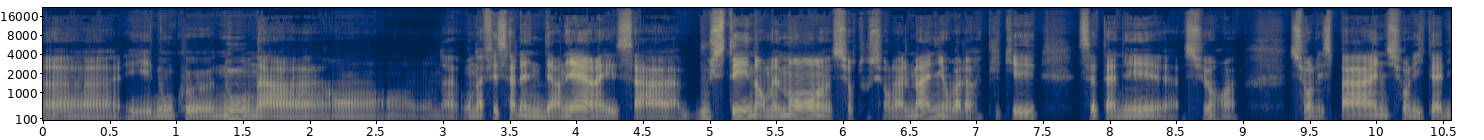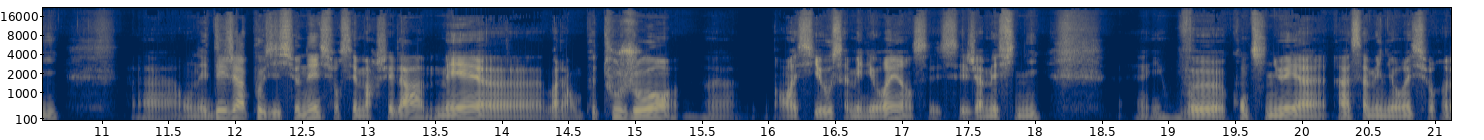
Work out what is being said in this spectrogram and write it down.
Euh, et donc euh, nous, on a, on, a, on a fait ça l'année dernière et ça a boosté énormément, euh, surtout sur l'Allemagne. On va le répliquer cette année sur sur l'Espagne, sur l'Italie. on est déjà positionné sur ces marchés-là, mais voilà, on peut toujours en SEO s'améliorer. Hein, c'est jamais fini. On veut continuer à, s'améliorer sur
